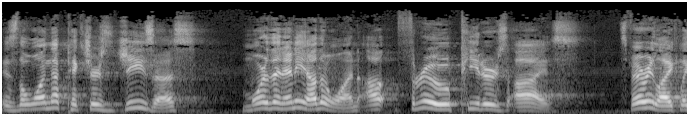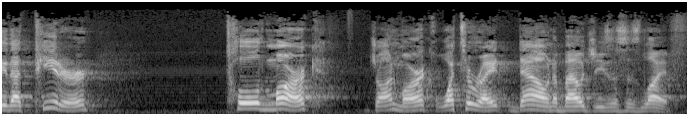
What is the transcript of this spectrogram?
is the one that pictures Jesus more than any other one through Peter's eyes. It's very likely that Peter told Mark, John Mark, what to write down about Jesus' life.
